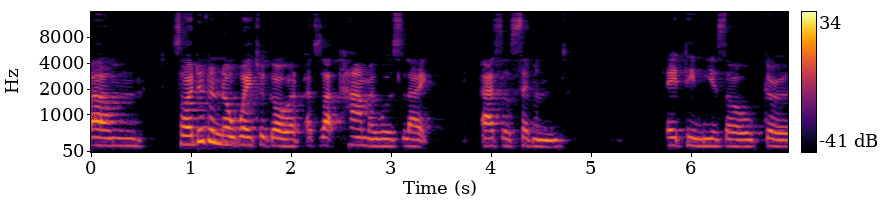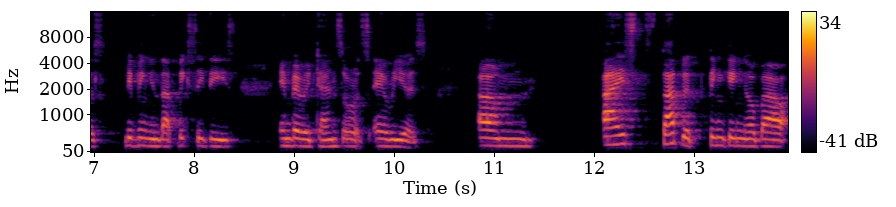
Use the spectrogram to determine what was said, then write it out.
Um, so I didn't know where to go. At, at that time, I was like as a seven 18 years old girls living in that big cities in very dangerous areas. Um, I started thinking about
